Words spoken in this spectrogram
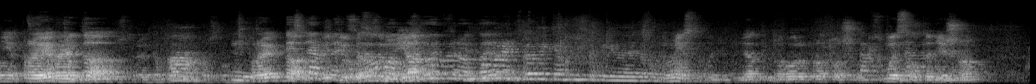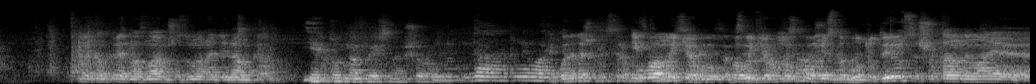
ні, проєкт, так. Це платна послуга. Ну, Проєкт, да, Після витяг вже за цього землю. Я- будуть Говорить робити. про витяг містобудівної договору. Місто будівлі. Я говорю про те, що Так, смисл да. тоді, що ми конкретно знаємо, що земельна ділянка І тут написано, що Да, немає. Так вони навіть і по витягу, по витягу по містобуту дивимося, що там немає,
